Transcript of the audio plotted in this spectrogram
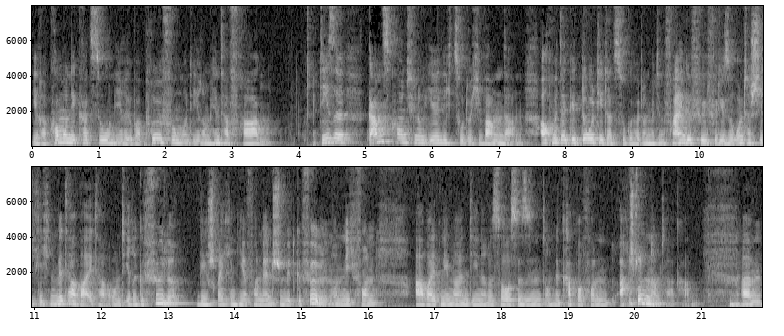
ihrer Kommunikation, ihrer Überprüfung und ihrem Hinterfragen, diese ganz kontinuierlich zu durchwandern, auch mit der Geduld, die dazu gehört und mit dem Feingefühl für diese unterschiedlichen Mitarbeiter und ihre Gefühle. Wir sprechen hier von Menschen mit Gefühlen und nicht von Arbeitnehmern, die eine Ressource sind und eine Kappe von acht Stunden am Tag haben. Mhm.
